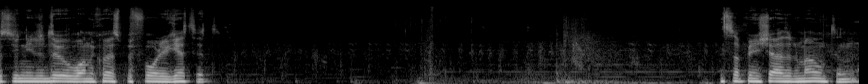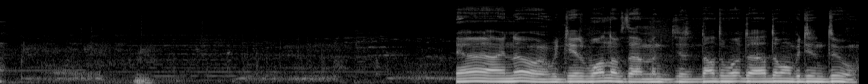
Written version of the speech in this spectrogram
Because you need to do one quest before you get it. It's up in Shattered Mountain. Yeah, I know. We did one of them, and the other one, the other one we didn't do.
